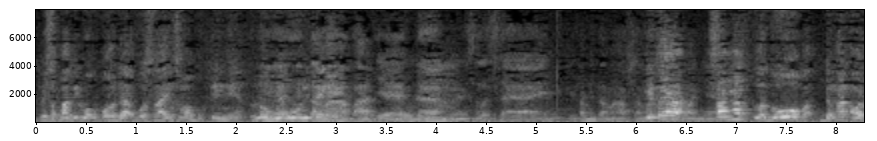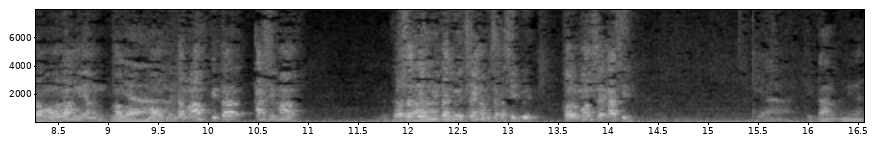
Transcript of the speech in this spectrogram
besok pagi gue ke Polda, gue serahin semua bukti ini, lo Tinggal UU minta ITE. maaf aja, udah selesai. Kita minta maaf sama Kita semuanya. sangat legowo Pak, dengan orang-orang yang kalau Iya. mau minta maaf kita kasih maaf. Betul, Asal dia minta duit saya nggak bisa kasih duit. Kalau mau saya kasih. Ya, kita mendingan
